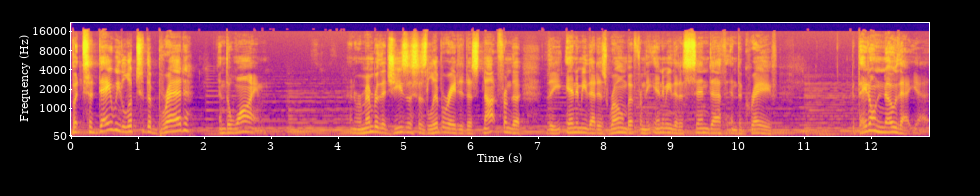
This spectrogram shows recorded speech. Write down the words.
But today, we look to the bread and the wine. And remember that Jesus has liberated us not from the, the enemy that is Rome, but from the enemy that is sin, death, and the grave. But they don't know that yet.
